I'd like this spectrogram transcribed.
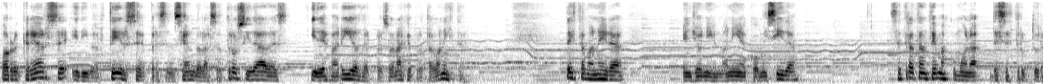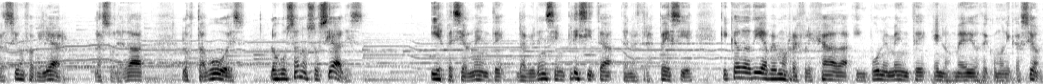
por recrearse y divertirse presenciando las atrocidades y desvaríos del personaje protagonista. De esta manera, en Johnny el maníaco homicida, se tratan temas como la desestructuración familiar, la soledad, los tabúes, los gusanos sociales, y especialmente la violencia implícita de nuestra especie que cada día vemos reflejada impunemente en los medios de comunicación,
